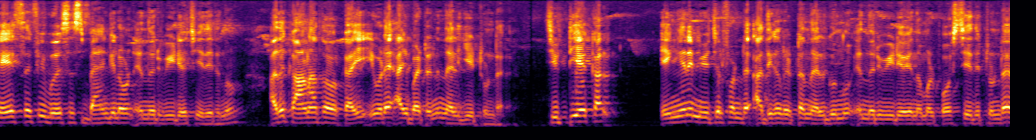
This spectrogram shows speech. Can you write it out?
K S F E versus bank loan എന്നൊരു വീഡിയോ ചെയ്തിരുന്നു. അത് കാണാത്തവർക്കായി ഇവിടെ ഐ ബട്ടന് നൽകിയിട്ടുണ്ട്. ചിട്ടിയേക്കാൾ എങ്ങനെ മ്യൂച്വൽ ഫണ്ട് അധികം റിട്ടേൺ നൽകുന്നു എന്നൊരു വീഡിയോയും നമ്മൾ പോസ്റ്റ് ചെയ്തിട്ടുണ്ട്.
